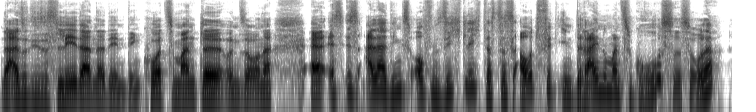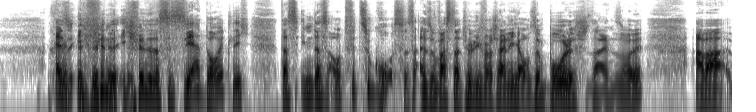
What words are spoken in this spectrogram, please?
Na, also dieses Lederne, den, den Kurzmantel und so. Ne? Es ist allerdings offensichtlich, dass das Outfit ihm drei Nummern zu groß ist, oder? Also ich finde, ich finde, das ist sehr deutlich, dass ihm das Outfit zu groß ist. Also was natürlich wahrscheinlich auch symbolisch sein soll. Aber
